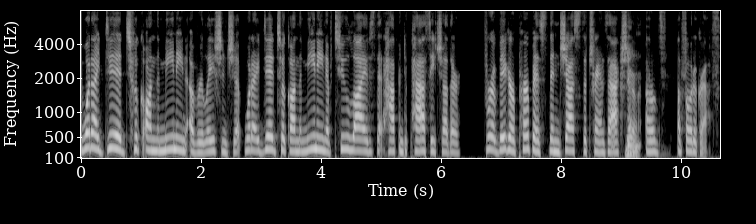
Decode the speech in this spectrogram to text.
what I did took on the meaning of relationship. What I did took on the meaning of two lives that happened to pass each other for a bigger purpose than just the transaction of a photograph.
